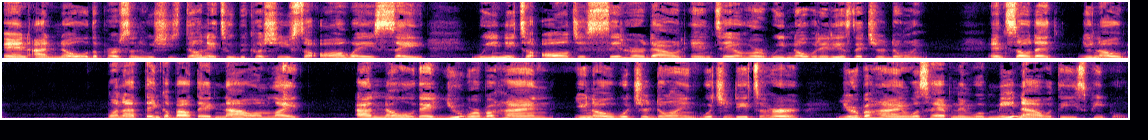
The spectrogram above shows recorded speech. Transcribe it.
And I know the person who she's done it to because she used to always say, we need to all just sit her down and tell her we know what it is that you're doing. And so that, you know, when I think about that now, I'm like, I know that you were behind, you know, what you're doing, what you did to her. You're behind what's happening with me now with these people.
